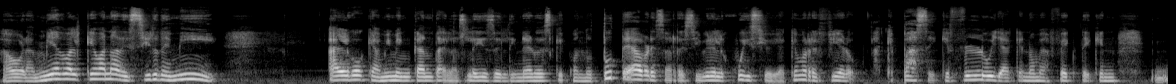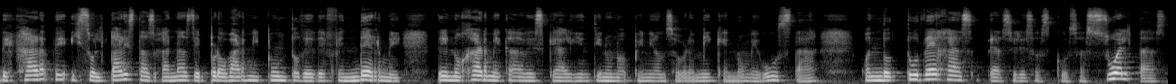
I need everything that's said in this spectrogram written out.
Ahora, miedo al qué van a decir de mí. Algo que a mí me encanta de las leyes del dinero es que cuando tú te abres a recibir el juicio, ¿y a qué me refiero? A que pase, que fluya, que no me afecte, que dejar de y soltar estas ganas de probar mi punto, de defenderme, de enojarme cada vez que alguien tiene una opinión sobre mí que no me gusta, cuando tú dejas de hacer esas cosas, sueltas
